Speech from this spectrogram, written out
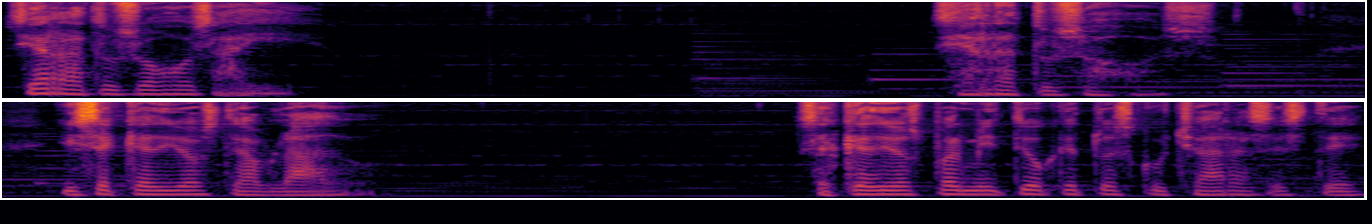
Cierra tus ojos ahí. Cierra tus ojos. Y sé que Dios te ha hablado. Sé que Dios permitió que tú escucharas este,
